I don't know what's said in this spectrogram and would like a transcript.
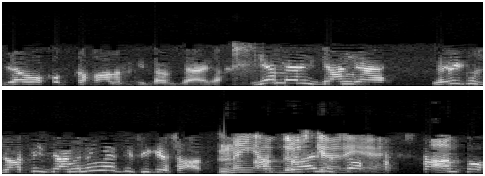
جو وہ خود کفالت کی طرف جائے گا۔ یہ میری جنگ ہے۔ میری کوئی ذاتی جنگ نہیں ہے کسی کے ساتھ۔ نہیں اب درست کہہ رہے ہیں۔ پاکستان کو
